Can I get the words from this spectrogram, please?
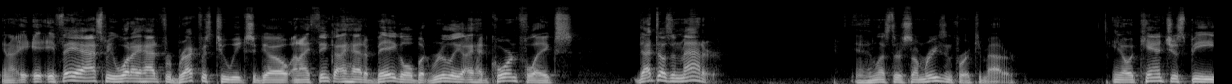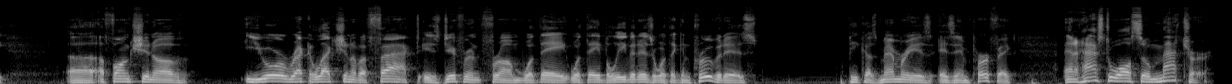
you know, if they asked me what I had for breakfast two weeks ago, and I think I had a bagel, but really I had cornflakes, that doesn't matter, unless there's some reason for it to matter. You know, it can't just be uh, a function of your recollection of a fact is different from what they what they believe it is or what they can prove it is, because memory is is imperfect, and it has to also matter.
